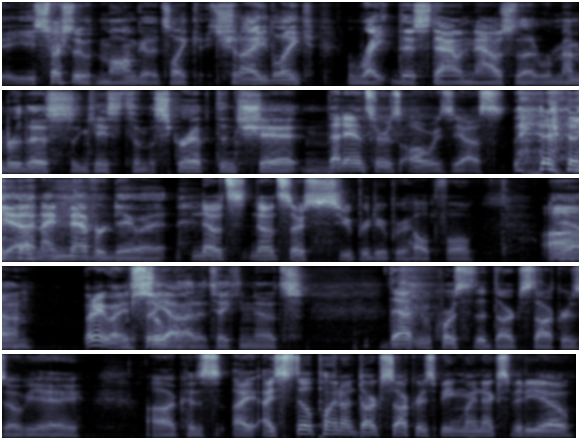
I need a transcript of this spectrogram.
especially with manga, it's like, should I like write this down now so that I remember this in case it's in the script and shit? And that answer is always yes. yeah, and I never do it. notes notes are super duper helpful. Yeah. Um, but anyway, so, So yeah, bad at taking notes. that and of course the Darkstalkers OVA, because I I still plan on Dark Darkstalkers being my next video.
